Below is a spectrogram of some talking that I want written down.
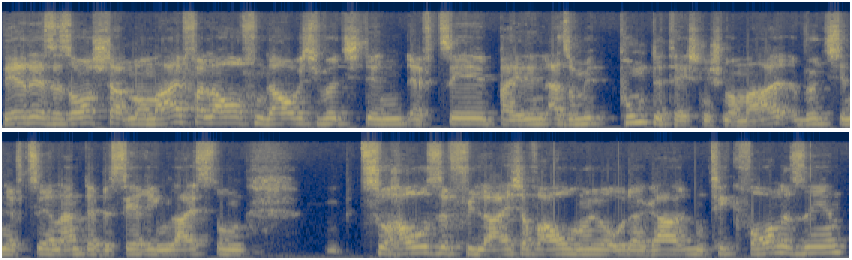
Wäre der Saisonstart normal verlaufen, glaube ich, würde ich den FC bei den, also mit punktetechnisch normal, würde ich den FC anhand der bisherigen Leistungen zu Hause vielleicht auf Augenhöhe oder gar einen Tick vorne sehen.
